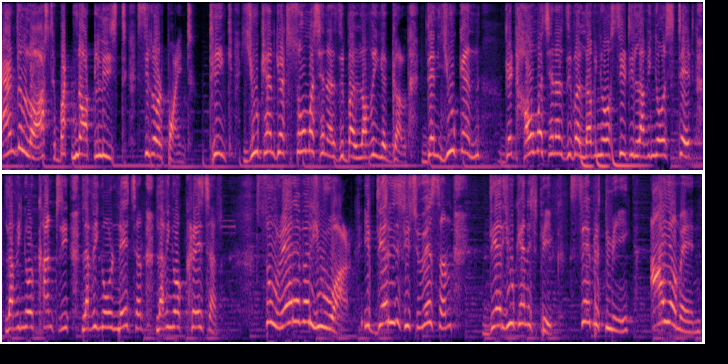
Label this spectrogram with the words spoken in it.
And the last but not least silver point think you can get so much energy by loving a girl, then you can get how much energy by loving your city, loving your state, loving your country, loving your nature, loving your creature. So wherever you are, if there is a situation, there you can speak. Say with me, I am in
